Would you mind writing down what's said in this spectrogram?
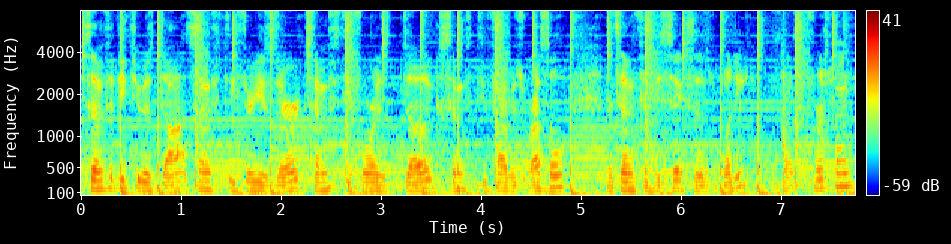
752 is Dot, 753 is Zurg, 754 is Doug, 755 is Russell, and 756 is Woody. So that's the first one.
